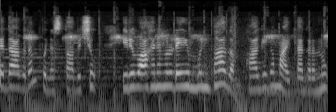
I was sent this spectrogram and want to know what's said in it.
ഗതാഗതം പുനഃസ്ഥാപിച്ചു. ഇരു വാഹനങ്ങളുടെയും മുൻഭാഗം ഭാഗികമായി തകർന്നു.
